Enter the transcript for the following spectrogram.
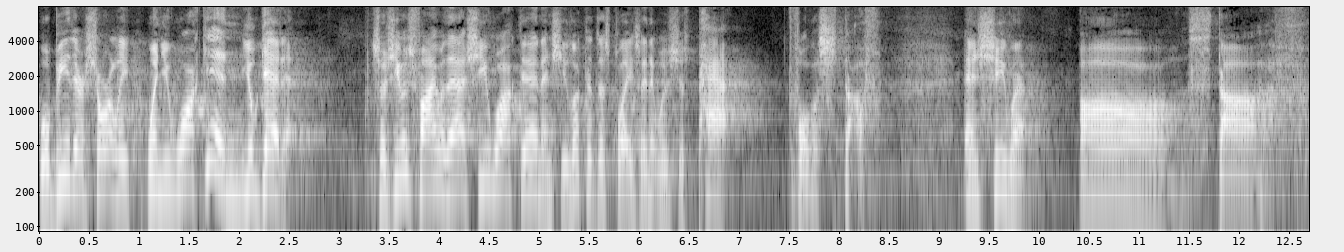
We'll be there shortly. When you walk in, you'll get it. So she was fine with that. She walked in and she looked at this place and it was just packed full of stuff. And she went, oh, stuff.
